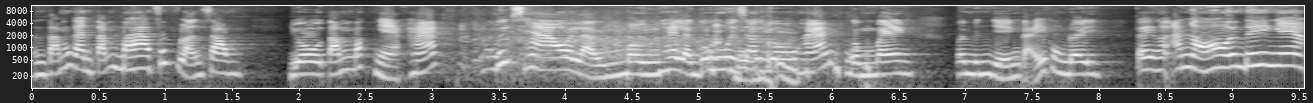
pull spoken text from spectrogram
Anh tắm cái anh tắm 3 phút là anh xong. Vô tắm bắt nhạc hát. Không biết sao là mừng hay là gung hay sao vô hát gùm beng. Bên bệnh viện đẩy con đi. Cái nói, anh ơi em đi nghe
